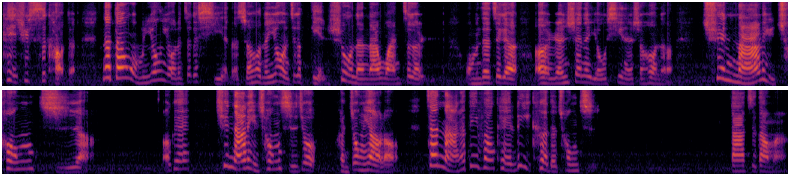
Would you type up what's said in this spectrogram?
可以去思考的。那当我们拥有了这个血的时候呢，拥有这个点数呢，来玩这个我们的这个呃人生的游戏的时候呢，去哪里充值啊？OK，去哪里充值就很重要了。在哪个地方可以立刻的充值？大家知道吗？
